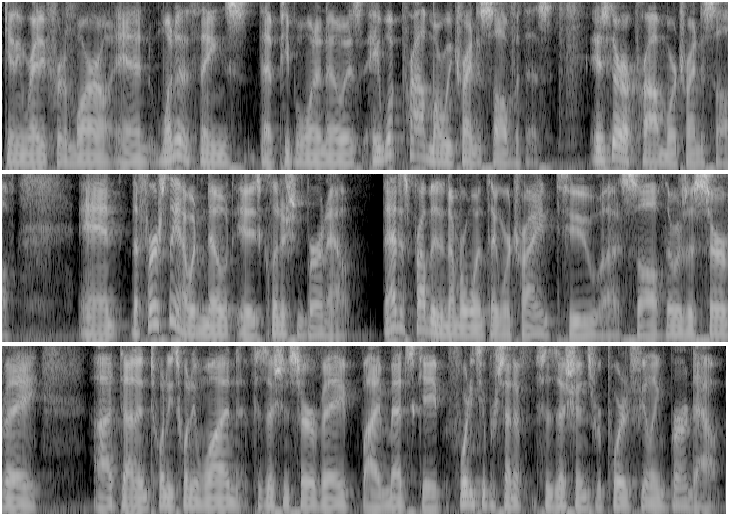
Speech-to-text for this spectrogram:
getting ready for tomorrow, and one of the things that people want to know is, hey, what problem are we trying to solve with this? Is there a problem we're trying to solve? And the first thing I would note is clinician burnout. That is probably the number one thing we're trying to uh, solve. There was a survey uh, done in 2021, physician survey by Medscape. 42% of physicians reported feeling burned out,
